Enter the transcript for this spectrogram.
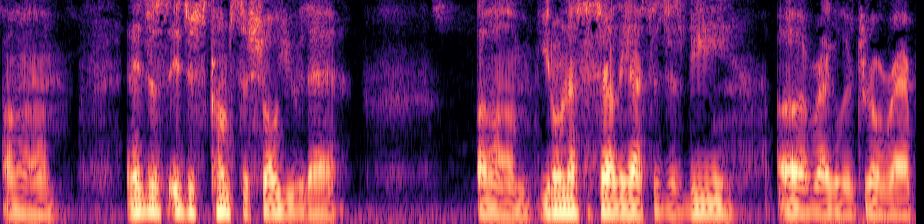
Um, and it just, it just comes to show you that um, you don't necessarily have to just be a regular drill rapper.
